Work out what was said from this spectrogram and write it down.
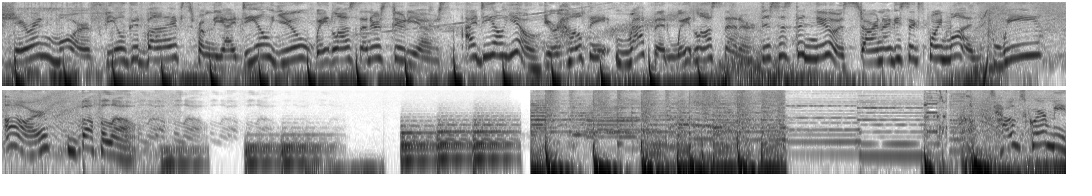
Sharing more feel-good vibes from the Ideal You Weight Loss Center studios. Ideal You, your healthy, rapid weight loss center. This is the new Star 96.1. We are Buffalo. Town Square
